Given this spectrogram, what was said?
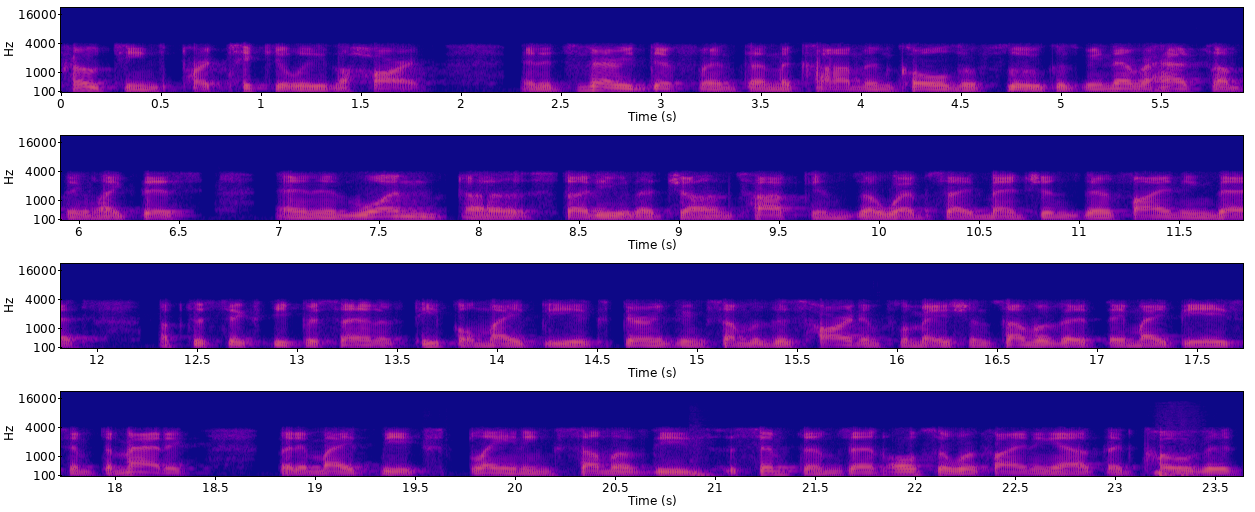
proteins, particularly the heart. And it's very different than the common cold or flu because we never had something like this. And in one uh, study that Johns Hopkins website mentions, they're finding that up to 60% of people might be experiencing some of this heart inflammation. Some of it, they might be asymptomatic, but it might be explaining some of these symptoms. And also, we're finding out that COVID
